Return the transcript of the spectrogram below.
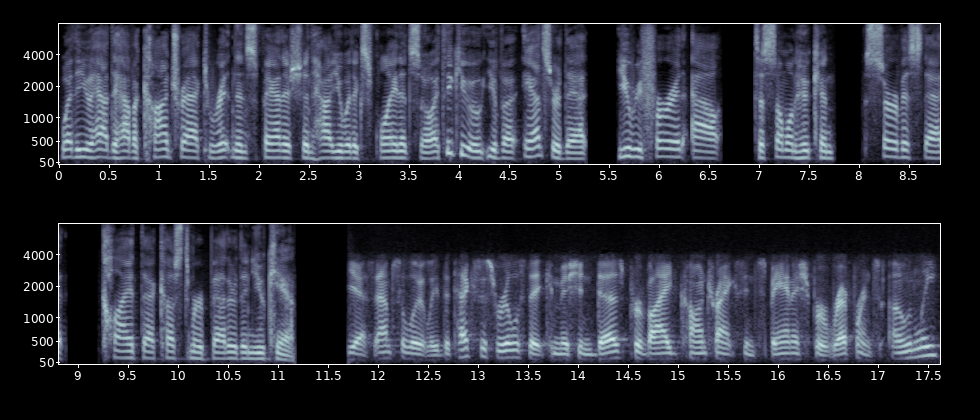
whether you had to have a contract written in Spanish and how you would explain it. So I think you you've uh, answered that. You refer it out to someone who can service that client, that customer better than you can. Yes, absolutely. The Texas Real Estate Commission does provide contracts in Spanish for reference only,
